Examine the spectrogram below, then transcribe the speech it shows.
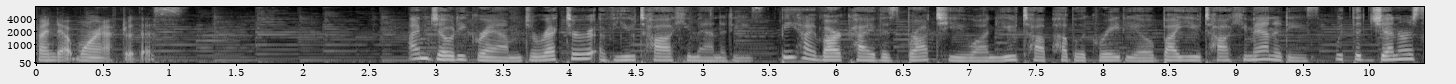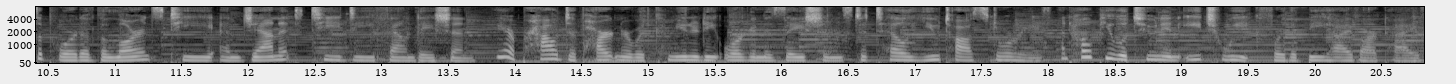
Find out more after this. I'm Jody Graham, Director of Utah Humanities. Beehive Archive is brought to you on Utah Public Radio by Utah Humanities with the generous support of the Lawrence T. and Janet T. Dee Foundation. We are proud to partner with community organizations to tell Utah stories and hope you will tune in each week for the Beehive Archive.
